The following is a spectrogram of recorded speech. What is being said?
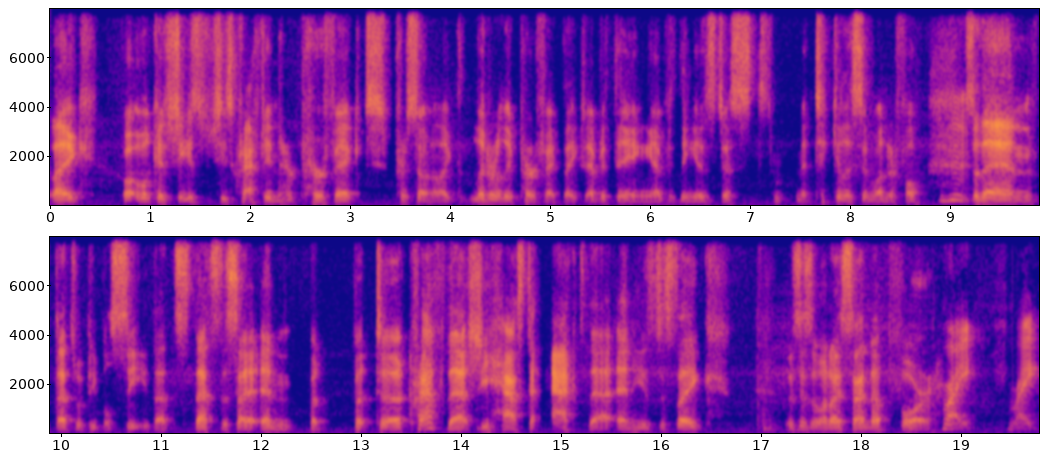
like, well, because she's she's crafting her perfect persona, like literally perfect. Like everything, everything is just meticulous and wonderful. Mhm. So then that's what people see. That's that's the side. And but but to craft that, she has to act that, and he's just like, this isn't what I signed up for Right. Right.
